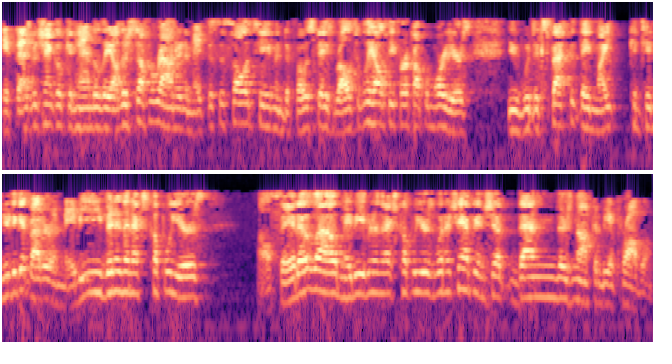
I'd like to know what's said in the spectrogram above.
if Bezbatchenko can handle the other stuff around it and make this a solid team, and Defoe stays relatively healthy for a couple more years, you would expect that they might continue to get better, and maybe even in the next couple years. I'll say it out loud. Maybe even in the next couple years, win a championship. Then there's not going to be a problem.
